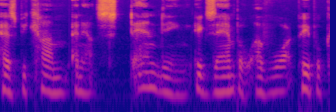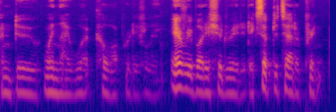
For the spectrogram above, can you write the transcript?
has become an outstanding example of what people can do when they work cooperatively. Everybody should read it, except it's out of print.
